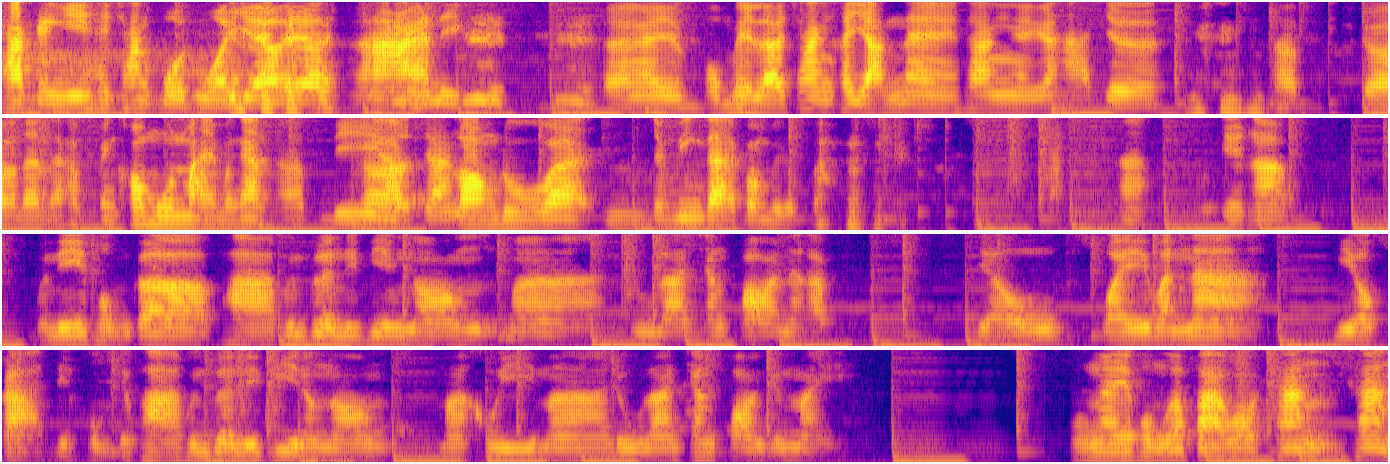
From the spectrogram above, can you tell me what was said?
ชักอย่างงี้ให้ช่างปวดหัวอีกแล้วเนี่ยหากันอีก แต่ไงผมเห็นแล้วช่างขยันแน่ช่างไงก็หาเจอก็นั่นแหละครับ เป็นข้อมูลใหม่เหมือนกันครับ ดีก็ครับช่างลองดูว่าอืมจะวิ่งได้ป่ะไม่รู้โอเคครับ วันนี้ผมก็พาเพื่อนๆพี่ๆน้องๆมาดูร้านช่างปอนนะครับ เดี๋ยวไว้วันหน้ามีโอกาสเดี๋ยวผมจะพาเพื่อนๆพี่ๆน้องๆ มาคุยมาดูร้านช่างปอนกันใหม่ผมไงผมก็ฝากบอกช่างช่าง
